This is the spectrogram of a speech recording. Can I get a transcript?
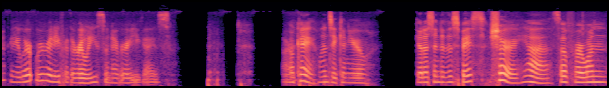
Okay, we're, we're ready for the release whenever you guys Okay, Lindsay, can you get us into this space? Sure, yeah. So for one,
